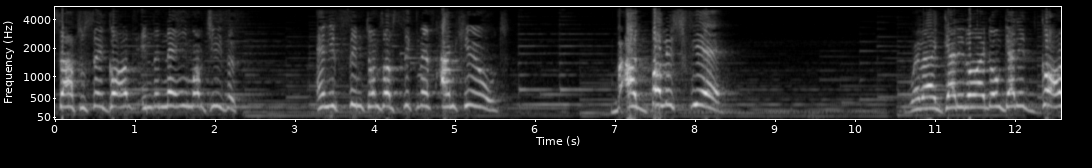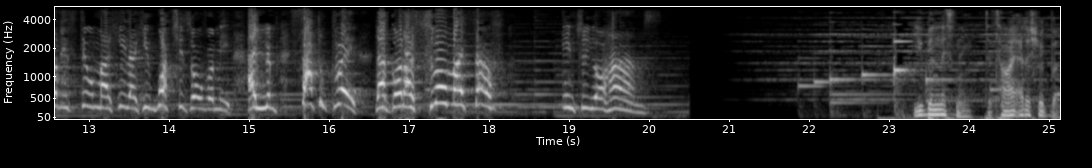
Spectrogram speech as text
Start to say, God, in the name of Jesus, any symptoms of sickness, I'm healed. Abolish fear. Whether I get it or I don't get it, God is still my healer. He watches over me. I start to pray that God, I throw myself into your hands. You've been listening to Ty Adeshugba,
